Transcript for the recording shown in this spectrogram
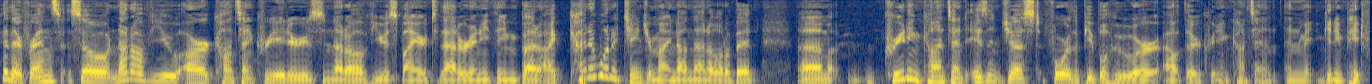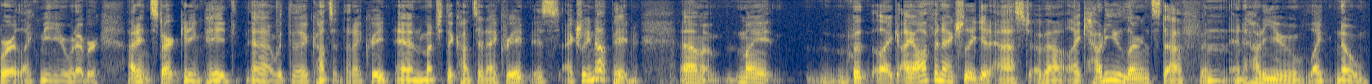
Hey there, friends. So, not all of you are content creators, not all of you aspire to that or anything, but I kind of want to change your mind on that a little bit. Um, creating content isn't just for the people who are out there creating content and ma- getting paid for it, like me or whatever. I didn't start getting paid uh, with the content that I create, and much of the content I create is actually not paid. Um, my but like I often actually get asked about like how do you learn stuff and and how do you like know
